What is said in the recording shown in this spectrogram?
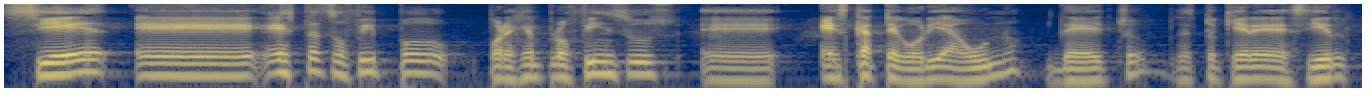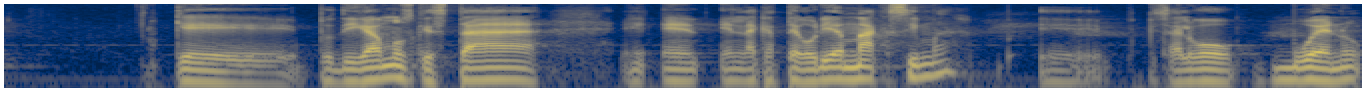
Si eh, esta Sofipo, por ejemplo, Finsus, eh, es categoría 1, de hecho, esto quiere decir que, pues digamos que está en, la categoría máxima, eh, que es algo bueno.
